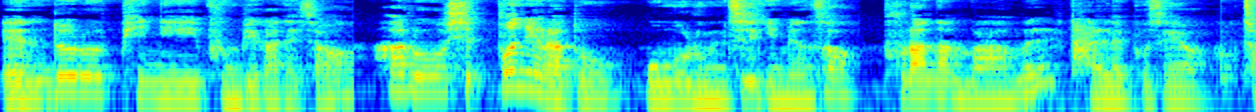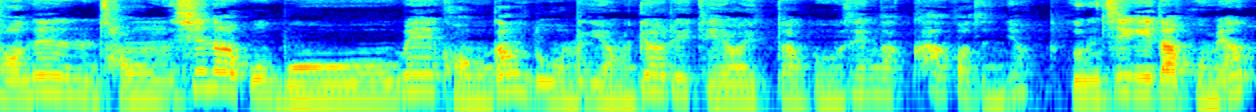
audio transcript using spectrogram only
엔도르핀이 분비가 되죠. 하루 10분이라도 몸을 움직이면서 불안한 마음을 달래보세요. 저는 정신하고 몸의 건강도 연결이 되어 있다고 생각하거든요. 움직이다 보면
